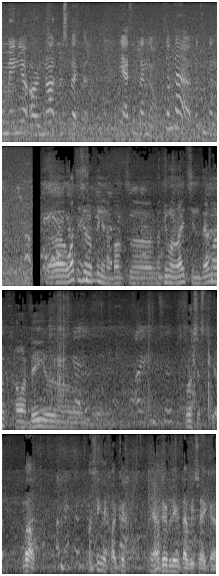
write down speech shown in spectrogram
Romania are not respected. Yeah, sometimes no. Sometimes, but sometimes no. Uh, what is your opinion about uh, the human rights in Denmark? How are they uh, processed here? Well, I think they're quite good. Yeah? I do believe that we take uh,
